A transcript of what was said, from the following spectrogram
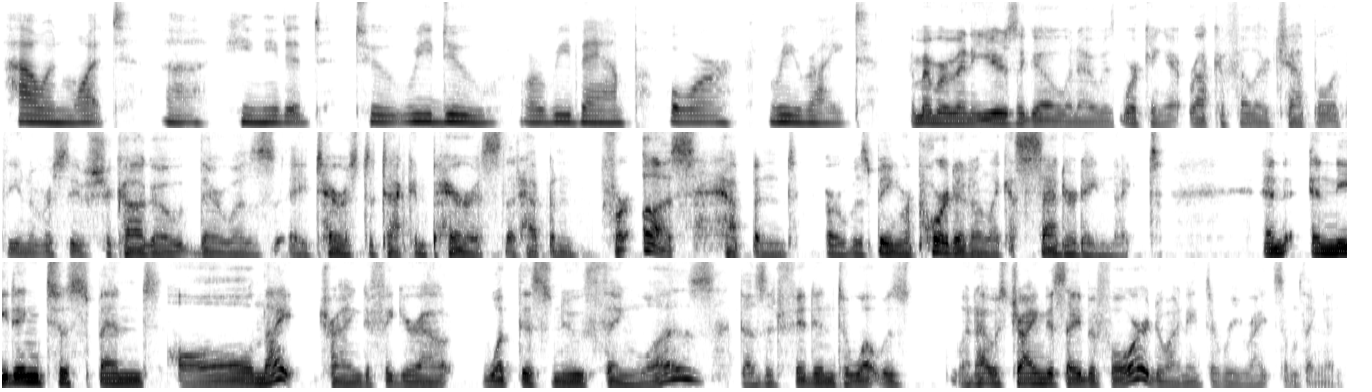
how and what uh, he needed to redo or revamp or rewrite. I remember many years ago when I was working at Rockefeller Chapel at the University of Chicago, there was a terrorist attack in Paris that happened for us, happened or was being reported on like a Saturday night. And and needing to spend all night trying to figure out what this new thing was. Does it fit into what was what I was trying to say before? do I need to rewrite something? And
